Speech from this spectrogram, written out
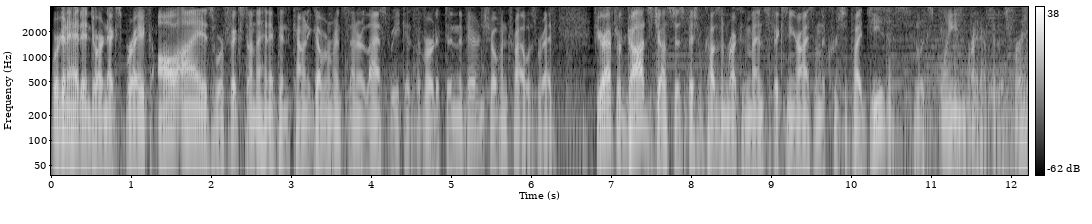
We're going to head into our next break. All eyes were fixed on the Hennepin County Government Center last week as the verdict in the Derek Chauvin trial was read. If you're after God's justice, Bishop Cozzens recommends fixing your eyes on the crucified Jesus. He'll explain right after this break.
